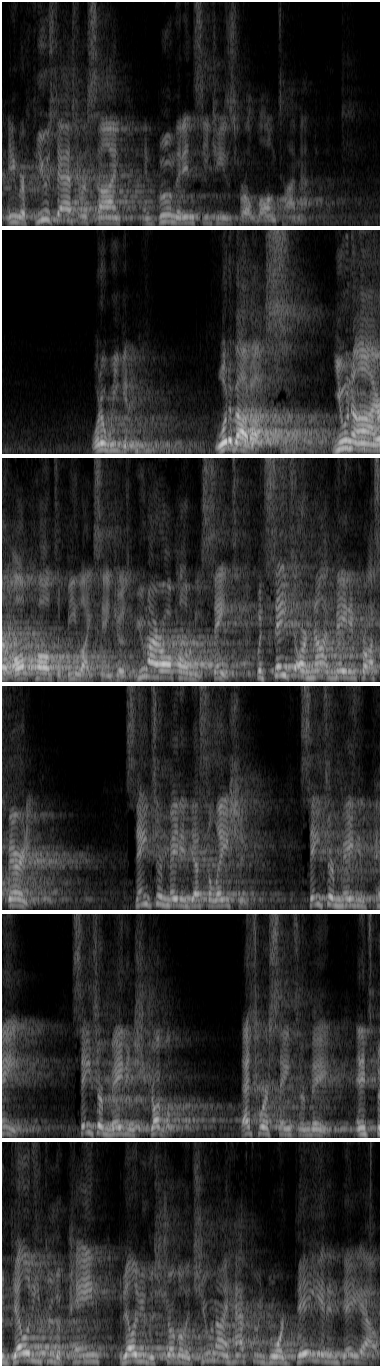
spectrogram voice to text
and he refused to ask for a sign, and boom, they didn't see Jesus for a long time after that. What are we going to do? What about us? You and I are all called to be like St. Joseph. You and I are all called to be saints. But saints are not made in prosperity. Saints are made in desolation. Saints are made in pain. Saints are made in struggle. That's where saints are made. And it's fidelity through the pain, fidelity through the struggle that you and I have to endure day in and day out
